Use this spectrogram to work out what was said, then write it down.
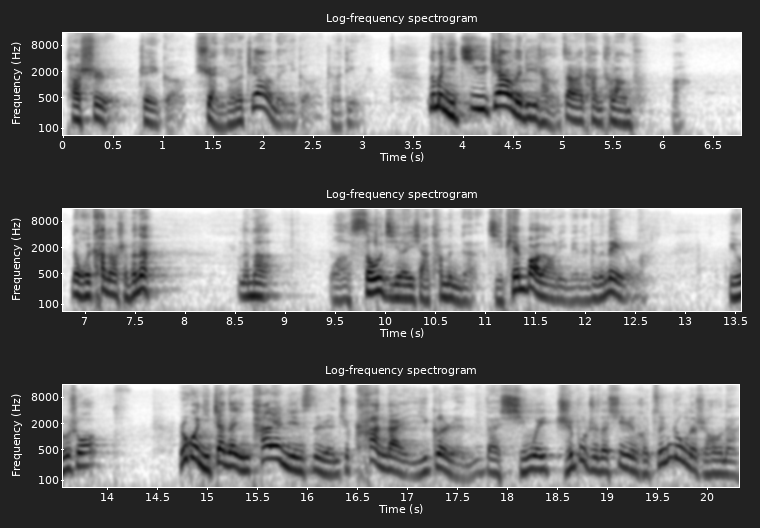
它是这。这个选择了这样的一个这个定位。那么你基于这样的立场再来看特朗普啊，那我会看到什么呢？那么我搜集了一下他们的几篇报道里面的这个内容啊，比如说，如果你站在 intelligence 的人去看待一个人的行为值不值得信任和尊重的时候呢，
